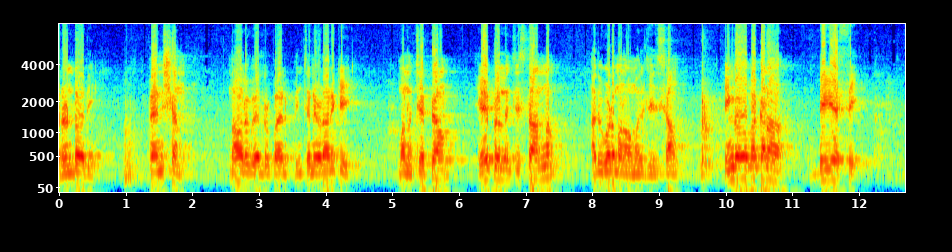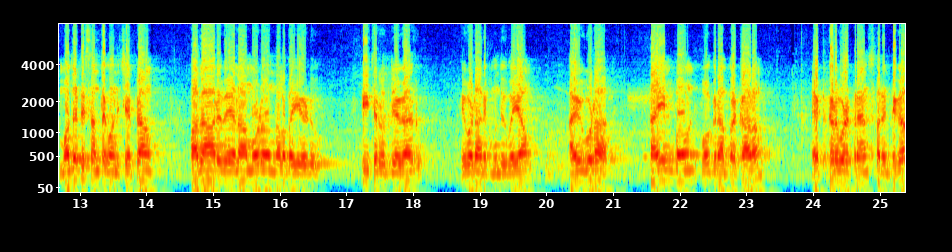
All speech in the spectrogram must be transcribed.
రెండోది పెన్షన్. నాలుగు వేల రూపాయలు పింఛన్ ఇవ్వడానికి మనం చెప్పాం. ఏప్రిల్ నుంచి ఇస్తా అన్నాం. అది కూడా మనం అమలు చేశాం. ఇంకొక పక్కన డిఎస్సి. మొదటి సంతకం అని చెప్పాం. పదహారు వేల మూడు వందల నలభై ఏడు టీచర్ ఉద్యోగాలు ఇవ్వడానికి ముందుకు పోయాం. అవి కూడా టైం బౌండ్ ప్రోగ్రాం ప్రకారం ఎక్కడ కూడా ట్రాన్స్పరెంట్గా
